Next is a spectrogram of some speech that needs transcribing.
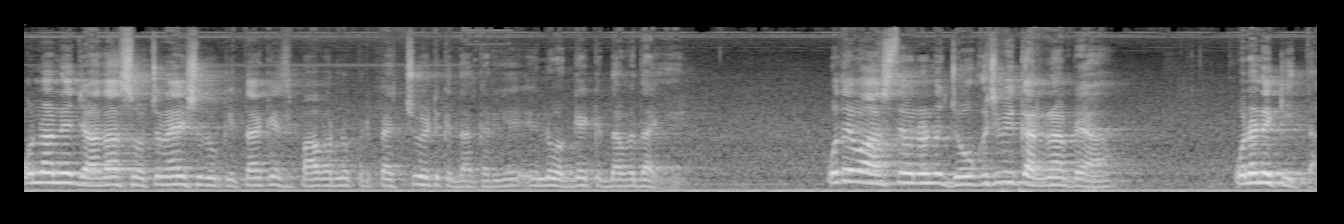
ਉਹਨਾਂ ਨੇ ਜ਼ਿਆਦਾ ਸੋਚਣਾ ਇਹ ਸ਼ੁਰੂ ਕੀਤਾ ਕਿ ਇਸ ਪਾਵਰ ਨੂੰ ਪਰਪੈਚੁਏਟ ਕਿੱਦਾਂ ਕਰੀਏ, ਇਹਨੂੰ ਅੱਗੇ ਕਿੱਦਾਂ ਵਧਾਈਏ। ਉਹਦੇ ਵਾਸਤੇ ਉਹਨਾਂ ਨੂੰ ਜੋ ਕੁਝ ਵੀ ਕਰਨਾ ਪਿਆ। ਉਹਨਾਂ ਨੇ ਕੀਤਾ।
